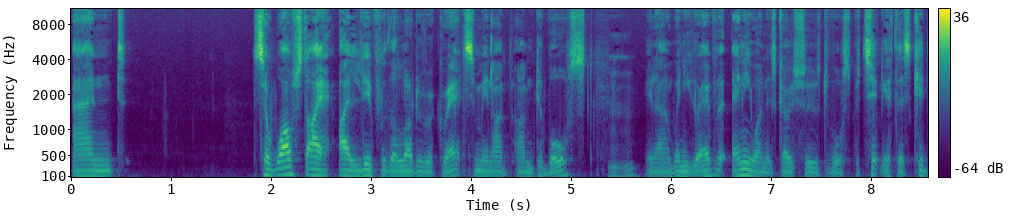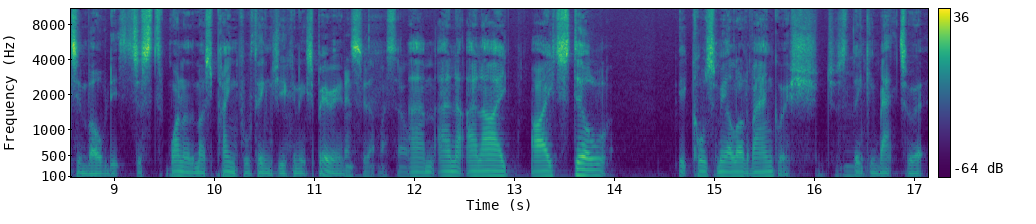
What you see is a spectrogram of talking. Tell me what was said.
and so whilst I, I live with a lot of regrets, I mean I'm, I'm divorced. Mm-hmm. You know, when you ever anyone that goes through a divorce, particularly if there's kids involved, it's just one of the most painful things you can experience. Been through that myself. Um, and and I I still it causes me a lot of anguish just thinking back to it.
